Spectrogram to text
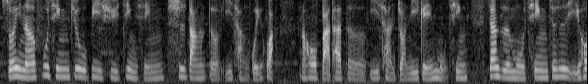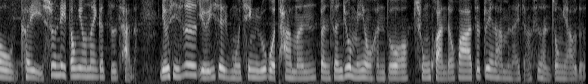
所以呢，父亲就必须进行适当的遗产规划，然后把他的遗产转移给母亲，这样子母亲就是以后可以顺利动用那个资产啊。尤其是有一些母亲，如果他们本身就没有很多存款的话，这对他们来讲是很重要的。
